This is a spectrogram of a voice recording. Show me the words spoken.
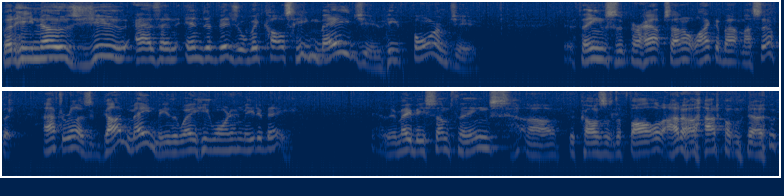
But He knows you as an individual because He made you, He formed you. Things that perhaps I don't like about myself, but I have to realize God made me the way He wanted me to be. There may be some things uh, because of the fall, I don't, I don't know.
